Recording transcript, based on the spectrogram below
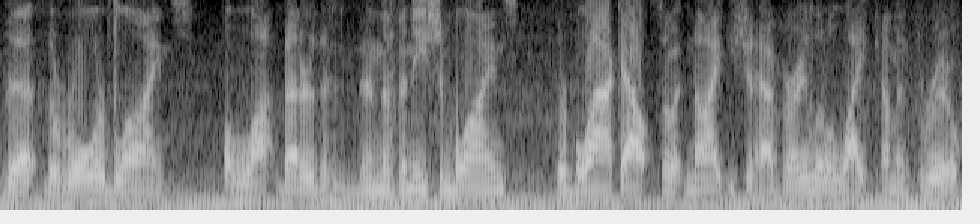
the, the roller blinds, a lot better than, than the Venetian blinds. They're blackout, so at night you should have very little light coming through.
